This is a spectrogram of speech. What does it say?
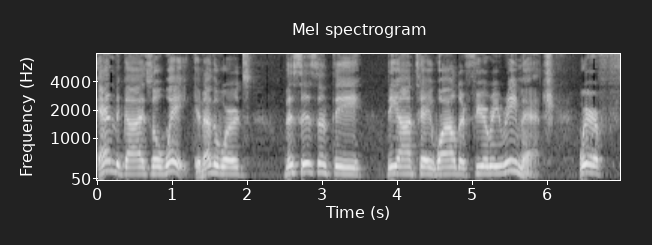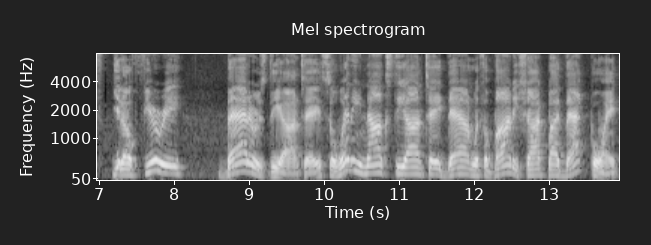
and the guy's awake. In other words, this isn't the Deontay Wilder Fury rematch where, you know, Fury batters Deontay. So when he knocks Deontay down with a body shot, by that point,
